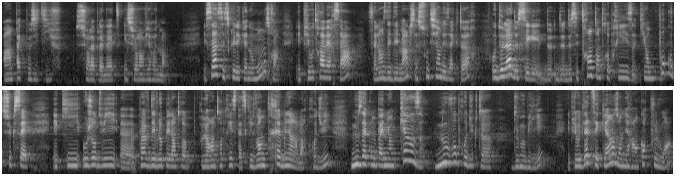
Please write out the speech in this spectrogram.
à impact positif sur la planète et sur l'environnement. Et ça, c'est ce que les canaux montrent. Et puis au travers ça, ça lance des démarches, ça soutient des acteurs. Au-delà de ces, de, ces 30 entreprises qui ont beaucoup de succès et qui aujourd'hui euh, peuvent développer leur entreprise parce qu'ils vendent très bien leurs produits, nous accompagnons 15 nouveaux producteurs de mobilier Et puis au-delà de ces 15, on ira encore plus loin.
